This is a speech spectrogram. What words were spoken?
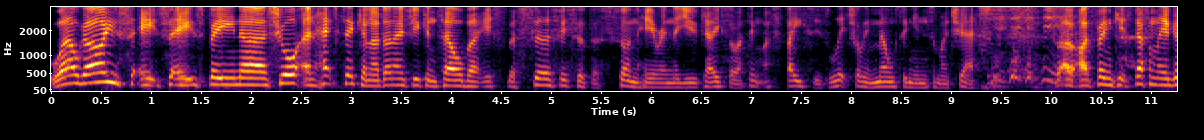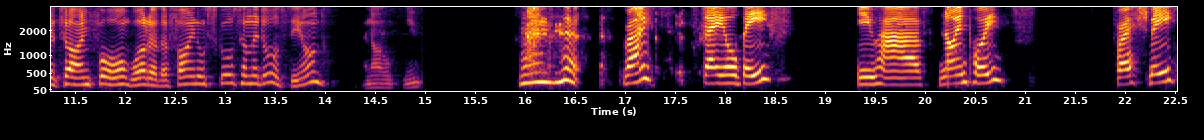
Well, guys, it's it's been uh, short and hectic, and I don't know if you can tell, but it's the surface of the sun here in the UK, so I think my face is literally melting into my chest. so I think it's definitely a good time for what are the final scores on the doors, Dion? And I'll mute. right, stale beef. You have nine points. Fresh meat,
